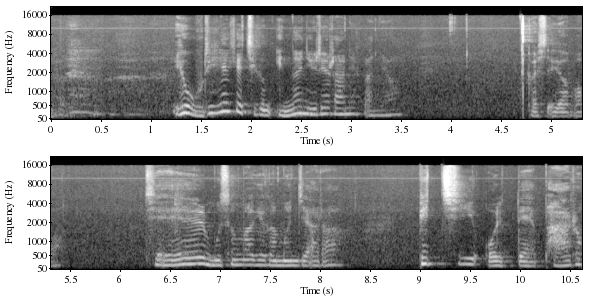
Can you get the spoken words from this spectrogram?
이거 우리에게 지금 있는 일이라니까요. 글쎄 여보 제일 무슨 마귀가 뭔지 알아? 빛이 올 때 바로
